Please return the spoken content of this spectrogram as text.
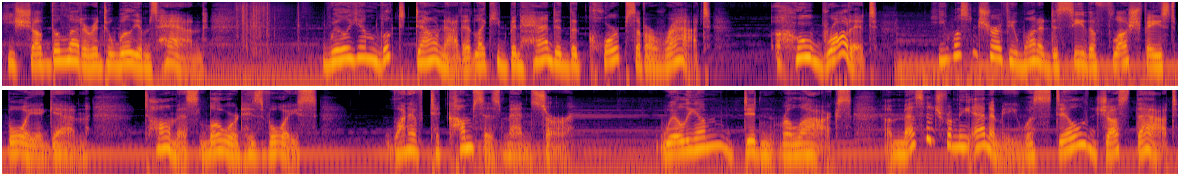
He shoved the letter into William's hand. William looked down at it like he'd been handed the corpse of a rat. Who brought it? He wasn't sure if he wanted to see the flush faced boy again. Thomas lowered his voice. One of Tecumseh's men, sir. William didn't relax. A message from the enemy was still just that.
